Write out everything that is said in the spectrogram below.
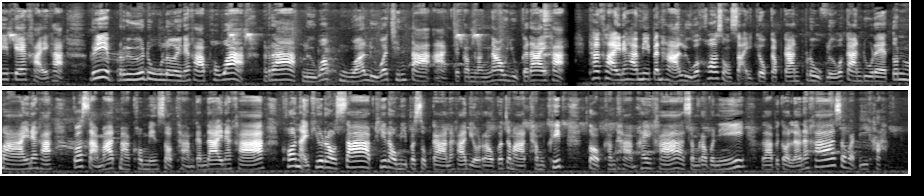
รีบแก้ไขค่ะ รีบรื้อดูเลยนะคะ เพราะว่ารากหรือว่าหัวหรือว่าชิ้นตาอาจจะกำลังเน่าอยู่ก็ได้ค่ะ ถ้าใครนะคะมีปัญหาหรือว่าข้อสงสัยเกี่ยวกับการปลูก หรือว่าการดูแลต้นไม้นะคะ ก็สามารถมาคอมเมนต์สอบถามกันได้นะคะ ข้อไหนที่เราทราบที่เรามีประสบการณ์นะคะ เดี๋ยวเราก็จะมาทำคลิปตอบคำถามให้ค่ะสำหรับวันนี้ลาไปก่อนแล้วนะคะ สวัสดีค่ะ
